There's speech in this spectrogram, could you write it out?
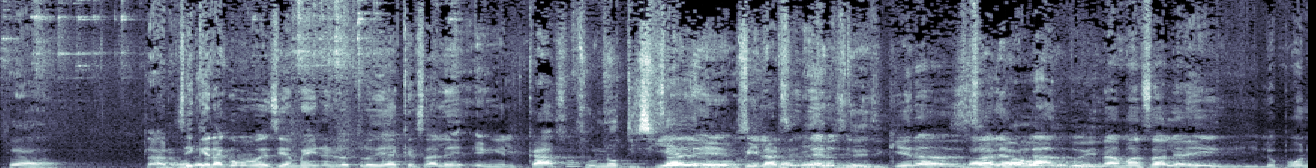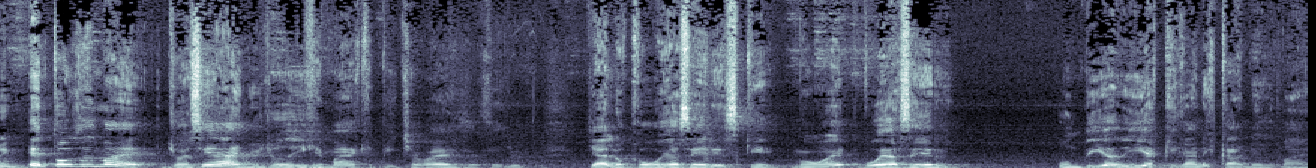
O sea, Claro. Sí, que era como decía Maynard el otro día que sale en el caso. es un noticiero. Sale Pilar. Cisneros y ni siquiera Sale sale, el audio, hablando y nada más sale ahí y lo ponen. Entonces, mae, yo ese año yo dije, mae, qué picha, mae, yo- ya lo que voy a hacer es que me voy, voy a hacer un día a día que gane Canes, mae.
